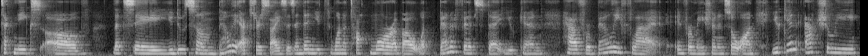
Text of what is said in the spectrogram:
techniques of let's say you do some belly exercises and then you want to talk more about what benefits that you can have for belly flat information and so on. You can actually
